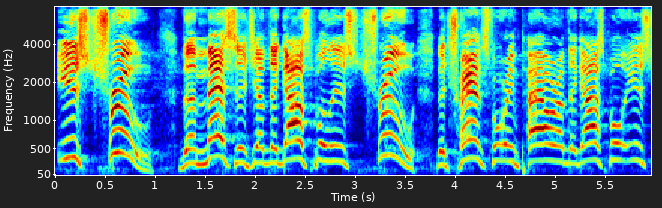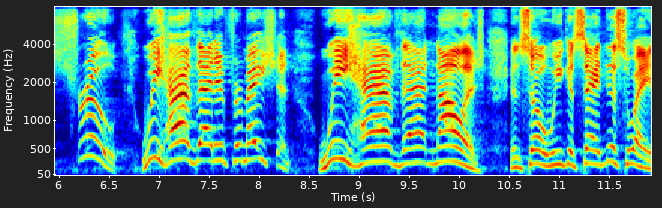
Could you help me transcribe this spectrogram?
is true. The message of the gospel is true. The transforming power of the gospel is true. We have that information. We have that knowledge. And so we could say it this way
